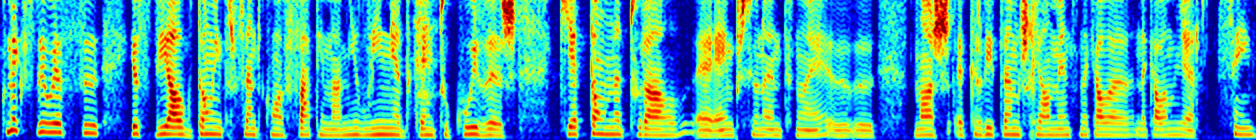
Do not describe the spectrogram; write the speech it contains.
Como é que se deu esse, esse diálogo tão interessante com a Fátima, a Milinha, de quem tu cuidas, que é tão natural? É, é impressionante, não é? Eh, eh, Nós acreditamos realmente naquela, naquela mulher. Sim,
